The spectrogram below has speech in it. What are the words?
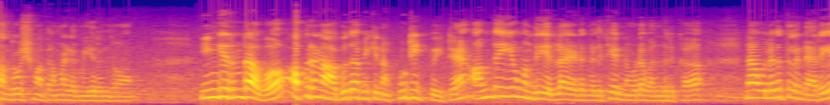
சந்தோஷமாக தான் மேடம் இருந்தோம். இங்கே இருந்தாவோ அப்புறம் நான் அபுதாபிக்கு நான் கூட்டிகிட்டு போயிட்டேன். அங்கேயும் வந்து எல்லா இடங்களுக்கும் என்னோட வந்திருக்கா. நான் உலகத்தில் நிறைய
